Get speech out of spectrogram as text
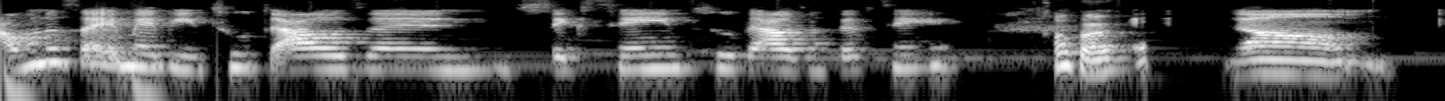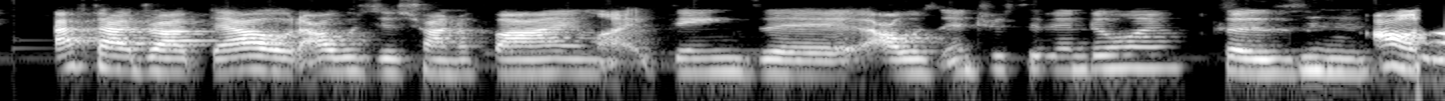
I want to say maybe 2016, 2015. Okay. And, um, after I dropped out, I was just trying to find like things that I was interested in doing because mm-hmm. I don't know.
